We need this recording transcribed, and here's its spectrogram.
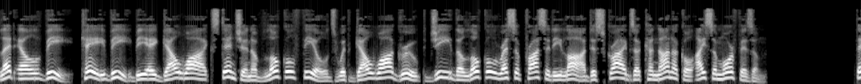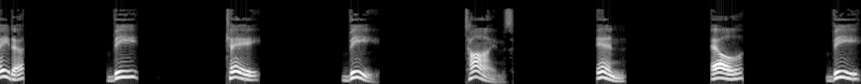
let LV, KV be a Galois extension of local fields with Galois group G. The local reciprocity law describes a canonical isomorphism theta V K V times N L V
